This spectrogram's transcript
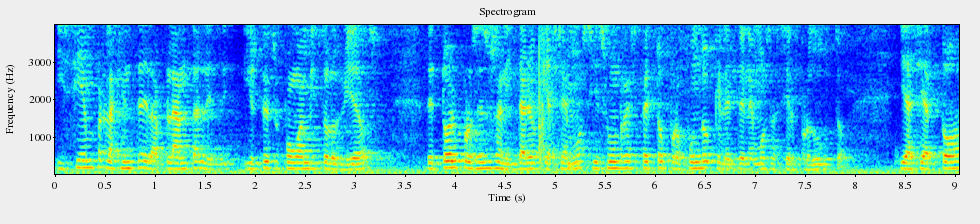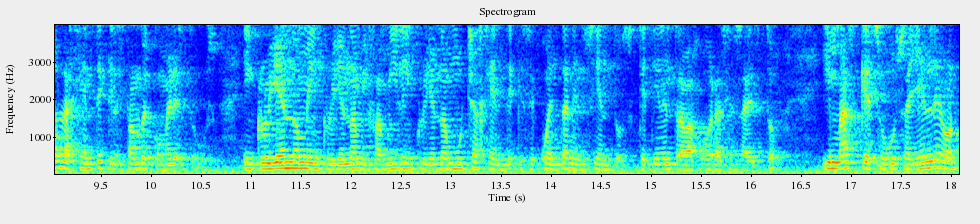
Y siempre la gente de la planta, y ustedes supongo han visto los videos, de todo el proceso sanitario que hacemos, y es un respeto profundo que le tenemos hacia el producto y hacia toda la gente que le está dando de comer esto, Gus. Incluyéndome, incluyendo a mi familia, incluyendo a mucha gente que se cuentan en cientos, que tienen trabajo gracias a esto y más que eso, allá en León,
